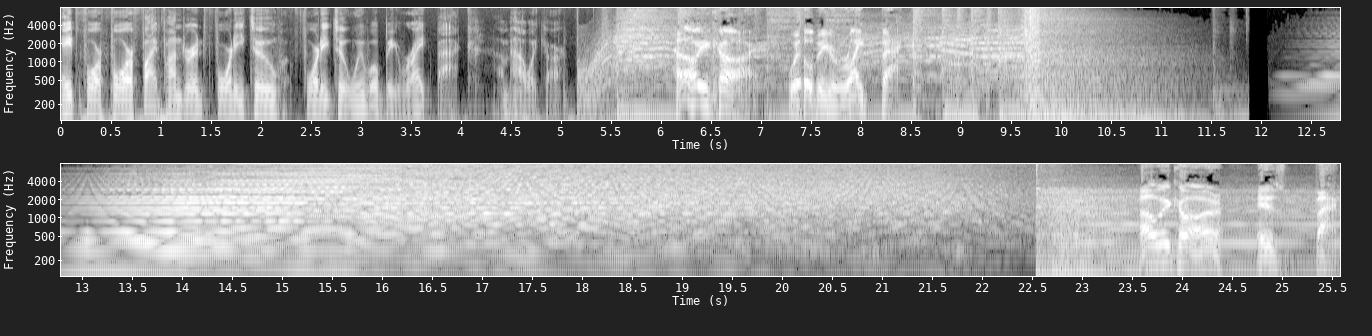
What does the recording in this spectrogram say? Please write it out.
844 500 4242. We will be right back. I'm Howie Carr. Howie Carr. We'll be right back. Howie Carr is back.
